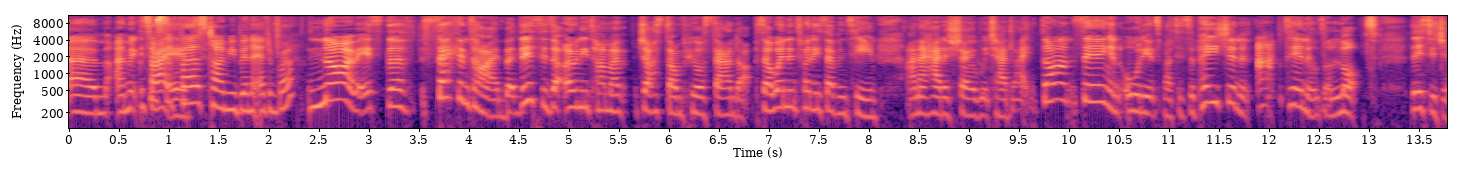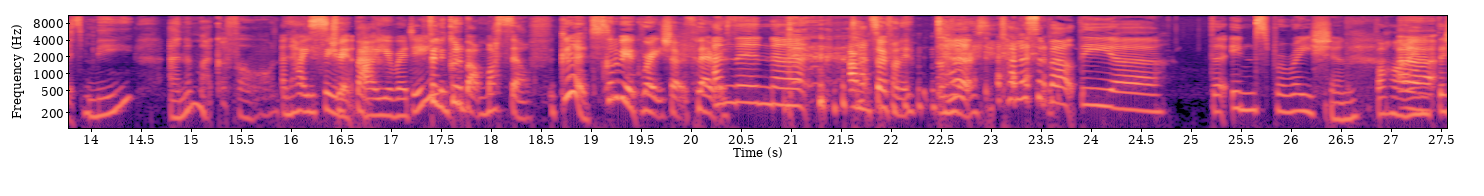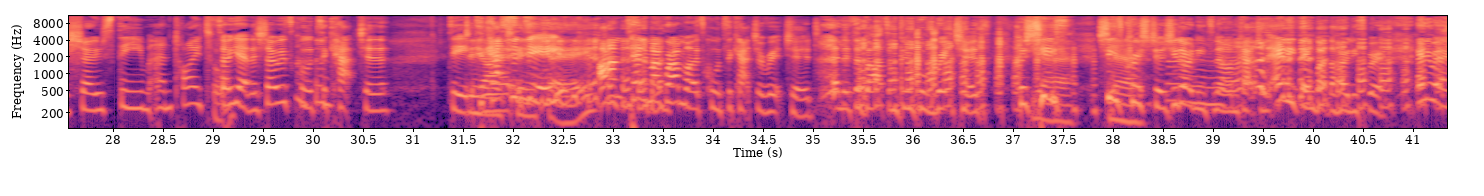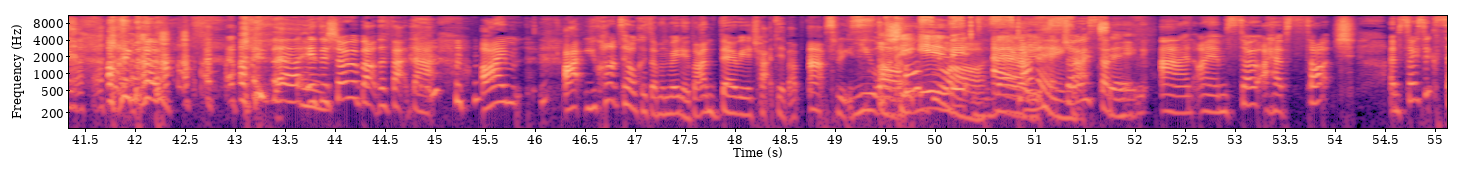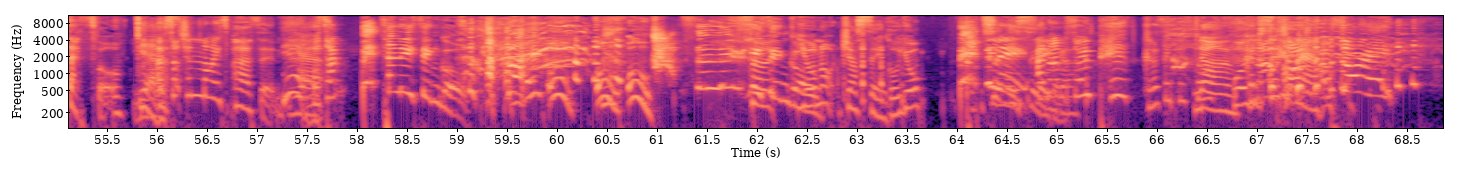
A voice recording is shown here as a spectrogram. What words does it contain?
Um, I'm Is this excited. the first time you've been at Edinburgh? No, it's the second time, but this is the only time I've just done pure stand up. So I went in 2017 and I had a show which had like dancing and audience participation and acting. It was a lot. This is just me and a microphone. And how you Stripped feeling? back. Are you ready? Feeling good about myself. Good. It's going to be a great show. It's hilarious. And then uh, I'm so funny. I'm hilarious. tell us about the uh, the inspiration behind Uh, the show's theme and title. So yeah, the show is called To Catch a D. To Catch a D. okay. I'm telling my grandma it's called To Catch a Richard, and it's about some dude called Richard because she's Yeah, she's yeah. Christian. She don't need to know I'm catching anything but the Holy Spirit. Anyway, I'm. Um, it's, a, it's a show about the fact that I'm. I, you can't tell because I'm on the radio, but I'm very attractive. I'm absolutely You stunning. are. She is Fit, very stunning, so attractive. stunning, and I am so. I have such. I'm so successful. Yes. I'm such a nice person. Yeah. But I'm bitterly single. oh, oh, oh. Absolutely So single. you're not just single. You're bitterly single. And I'm so pissed. Can I say pissed No. off? Well, you I- said sorry. I'm sorry.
